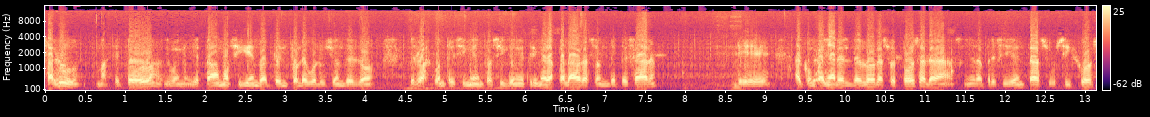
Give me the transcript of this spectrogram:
Salud, más que todo, y bueno, y estábamos siguiendo atentos la evolución de, lo- de los acontecimientos. Así que mis primeras palabras son de pesar, de acompañar el dolor a su esposa, la señora presidenta, a sus hijos.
